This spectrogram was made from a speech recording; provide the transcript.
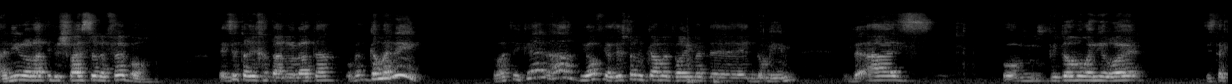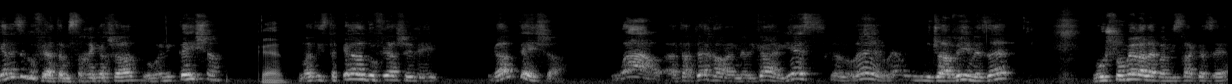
אני נולדתי ב-17 לפברואר. איזה תאריך אתה נולדת? הוא אומר, גם אני. אמרתי, כן, אה, יופי, אז יש לנו כמה דברים אה, דומים. ואז הוא, פתאום אני רואה, תסתכל איזה גופייה אתה משחק עכשיו, הוא אומר לי, תשע. כן. הוא אומר, תסתכל על הגופייה שלי, גם תשע. וואו, אתה יודע איך האמריקאים, יס, מתלהבים וזה, והוא שומר עליי במשחק הזה.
